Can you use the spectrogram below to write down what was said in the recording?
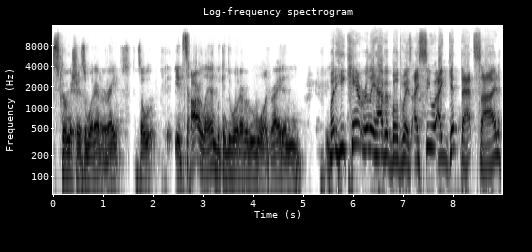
skirmishes or whatever, right? So it's our land; we can do whatever we want, right? And but he can't really have it both ways i see i get that side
